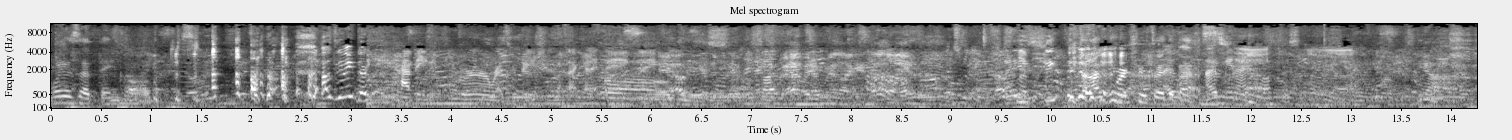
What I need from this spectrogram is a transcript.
what is that thing called? I was gonna they're Having fewer reservations, that kind of thing. I think the dog portraits are the best. I mean, I love this. yeah.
